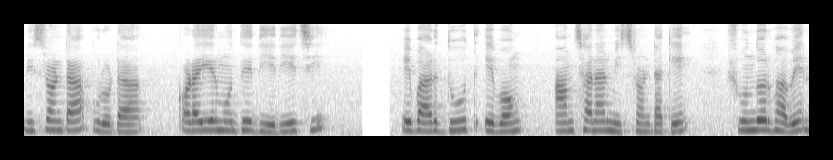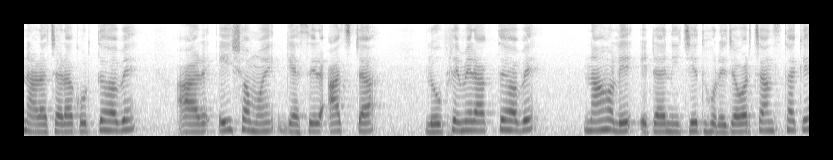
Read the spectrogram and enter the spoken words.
মিশ্রণটা পুরোটা কড়াইয়ের মধ্যে দিয়ে দিয়েছি। এবার দুধ এবং আম, ছানার মিশ্রণটাকে সুন্দরভাবে নাড়াচাড়া করতে হবে। আর এই সময় গ্যাসের আঁচটা লো ফ্লেমে রাখতে হবে। না হলে এটা নিচে ধরে যাওয়ার চান্স থাকে।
